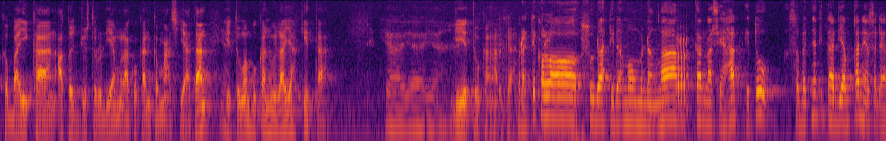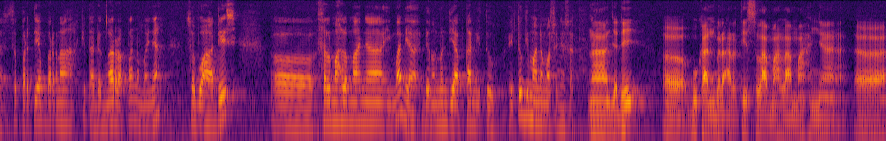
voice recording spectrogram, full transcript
kebaikan atau justru dia melakukan kemaksiatan ya. itu mah bukan wilayah kita Ya, ya, ya. Gitu Kang Arga. Berarti kalau sudah tidak mau mendengarkan nasihat itu sebaiknya kita diamkan ya sudah. Seperti yang pernah kita dengar apa namanya sebuah hadis uh, selemah-lemahnya iman ya dengan mendiamkan itu. Itu gimana maksudnya Ustaz? Nah, jadi uh, bukan berarti selamah-lamahnya uh,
